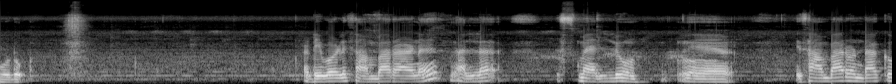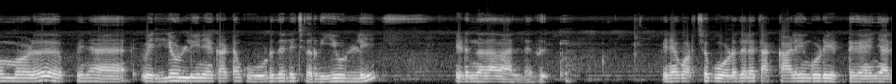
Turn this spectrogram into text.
കൂടും. അടിപൊളി സാമ്പാറാണ്. നല്ല സ്മെല്ലും സാമ്പാർ ഉണ്ടാക്കുമ്പോൾ പിന്നെ വലിയ ഉള്ളിനെക്കാട്ടും കൂടുതൽ ചെറിയ ഉള്ളി ഇടുന്നതാണ് നല്ലത്. പിന്നെ കുറച്ച് കൂടുതൽ തക്കാളിയും കൂടി ഇട്ട് കഴിഞ്ഞാൽ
